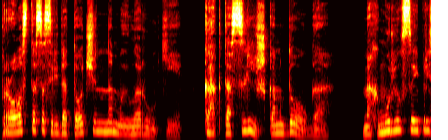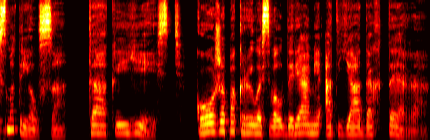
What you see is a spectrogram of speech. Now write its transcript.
Просто сосредоточенно мыла руки. Как-то слишком долго. Нахмурился и присмотрелся. Так и есть. Кожа покрылась волдырями от яда Хтерра.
